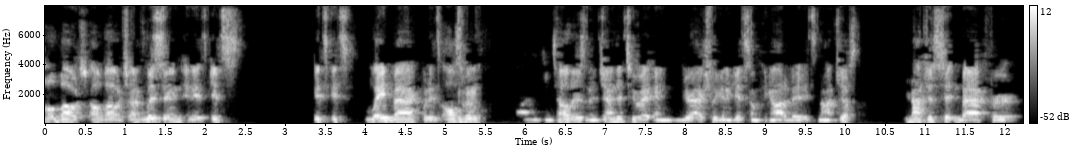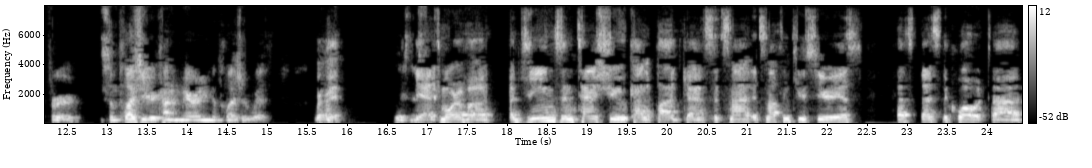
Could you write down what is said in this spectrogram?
I'll vouch. I'll vouch. I've listened, and it's it's it's it's laid back, but it's also Mhm. you can tell there's an agenda to it, and you're actually going to get something out of it. It's not just you're not just sitting back for for some pleasure. You're kind of marrying the pleasure with right. business. Yeah, it's more of a, a jeans and tennis shoe kind of podcast. It's not it's nothing too serious. That's that's the quote. Uh,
